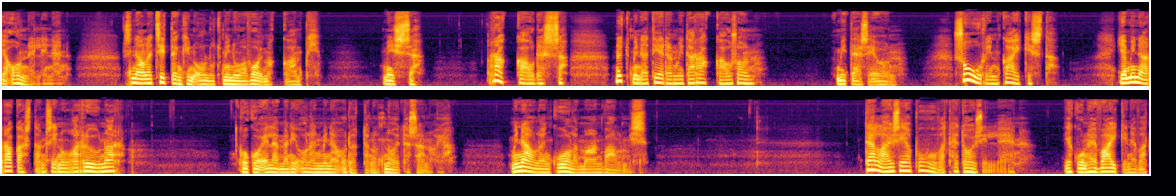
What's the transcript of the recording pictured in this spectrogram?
ja onnellinen. Sinä olet sittenkin ollut minua voimakkaampi. Missä? Rakkaudessa. Nyt minä tiedän, mitä rakkaus on. Mitä se on? Suurin kaikista. Ja minä rakastan sinua, Ruunar. Koko elämäni olen minä odottanut noita sanoja. Minä olen kuolemaan valmis. Tällaisia puhuvat he toisilleen, ja kun he vaikenevat,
